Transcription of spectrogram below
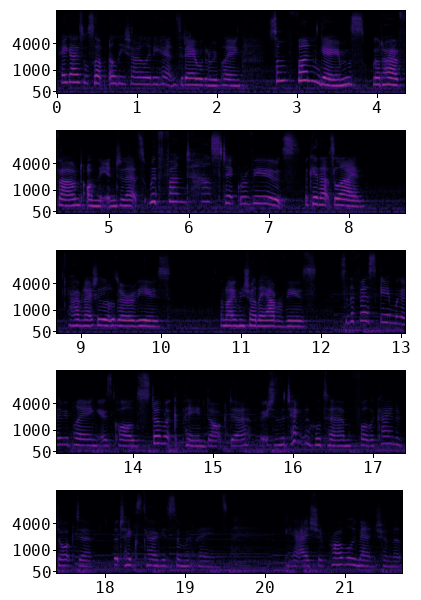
Hey guys, what's up? LD Shadow Lady here, and today we're going to be playing some fun games that I have found on the internet with fantastic reviews. Okay, that's a lie. I haven't actually looked at reviews. I'm not even sure they have reviews. So the first game we're going to be playing is called Stomach Pain Doctor, which is a technical term for the kind of doctor that takes care of your stomach pains. Okay, I should probably mention that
